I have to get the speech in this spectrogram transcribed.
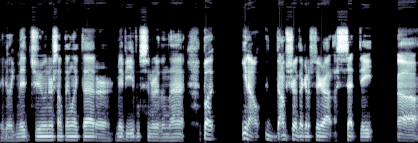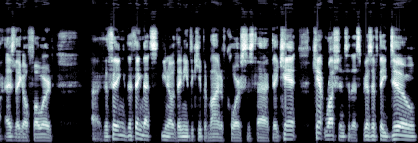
maybe like mid June or something like that, or maybe even sooner than that. But you know, I'm sure they're going to figure out a set date uh, as they go forward. The thing, the thing that's you know they need to keep in mind, of course, is that they can't can't rush into this because if they do,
